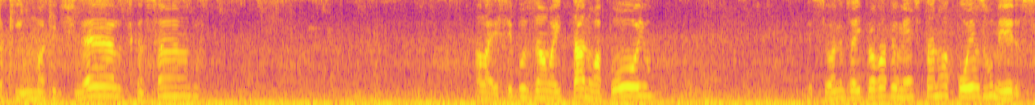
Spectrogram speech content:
Aqui uma aqui de chinelo, descansando. Olha lá, esse busão aí tá no apoio. Esse ônibus aí provavelmente está no apoio aos romeiros.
